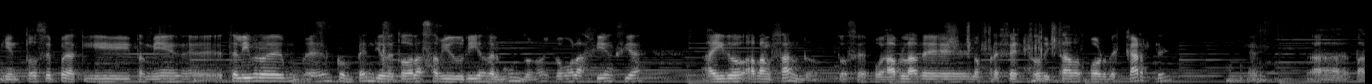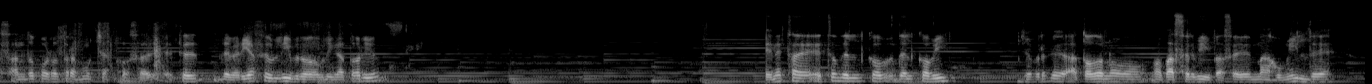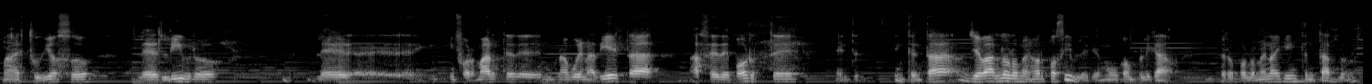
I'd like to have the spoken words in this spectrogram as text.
Y entonces, pues aquí también, eh, este libro es, un compendio de toda la sabiduría del mundo, ¿no? Y cómo la ciencia ha ido avanzando. Entonces, pues habla de los preceptos dictados por Descartes, ¿eh? pasando por otras muchas cosas. Este debería ser un libro obligatorio. En esta, esto del, COVID, yo creo que a todos nos, nos va a servir para ser más humildes, más estudiosos, leer libros, leer, eh, informarte de una buena dieta, hacer deporte, intentar llevarlo lo mejor posible, que es muy complicado, pero por lo menos hay que intentarlo. ¿no?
